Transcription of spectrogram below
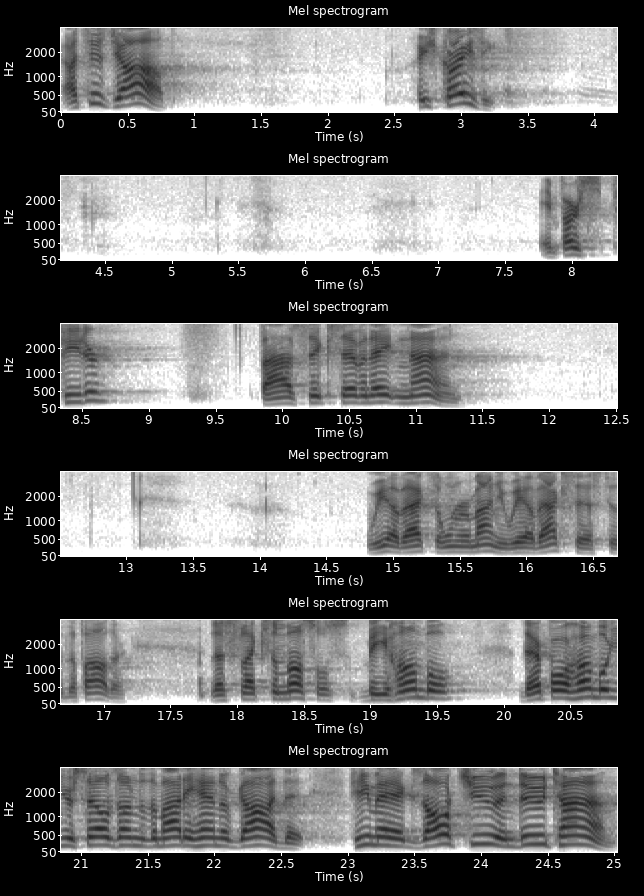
That's his job. He's crazy. In 1 Peter 5, 6, 7, 8, and 9. We have access, I want to remind you, we have access to the Father. Let's flex some muscles. Be humble. Therefore, humble yourselves under the mighty hand of God that he may exalt you in due time.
